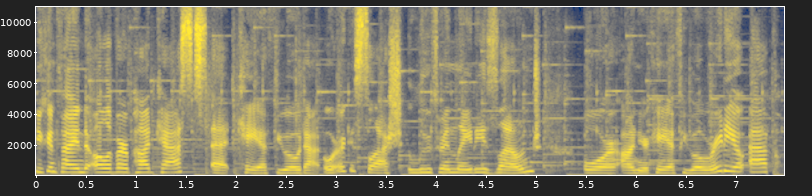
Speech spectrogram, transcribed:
You can find all of our podcasts at kfuo.org slash Lutheran Ladies Lounge or on your KFUO radio app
